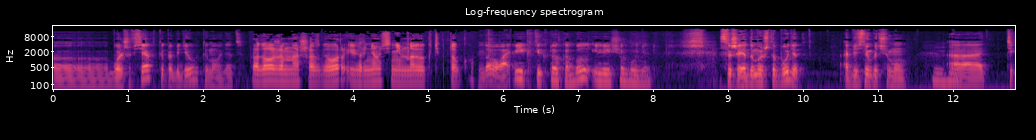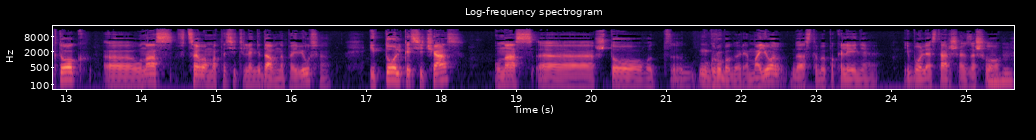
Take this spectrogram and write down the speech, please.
э, больше всех, ты победил, ты молодец. Продолжим наш разговор и вернемся немного к ТикТоку. Давай. Пик ТикТока был или еще будет? Слушай, я думаю, что будет. Объясню почему. Угу. А, ТикТок э, у нас в целом относительно недавно появился, и только сейчас у нас, э, что вот, грубо говоря, мое, да, с тобой поколение и более старшее зашло, Мгм.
